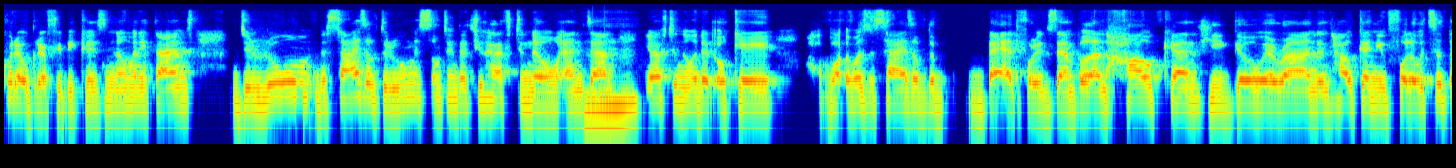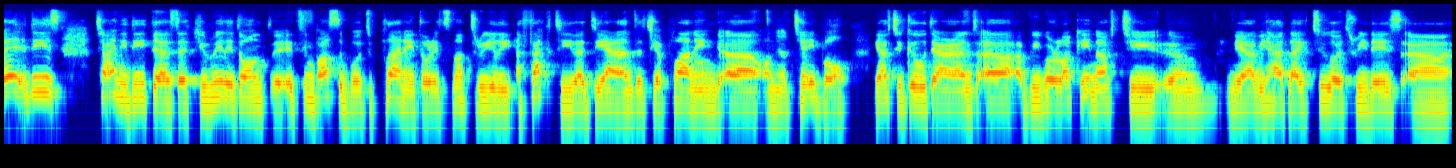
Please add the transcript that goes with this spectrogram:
choreography because you know many times the room the size of the room is something that you have to know and then you have to know that okay what was the size of the bed for example and how can he go around and how can you follow it? So these tiny details that you really don't it's impossible to plan it or it's not really effective at the end that you're planning uh, on your table you have to go there and uh, we were lucky enough to um, yeah we had like two or three days uh,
